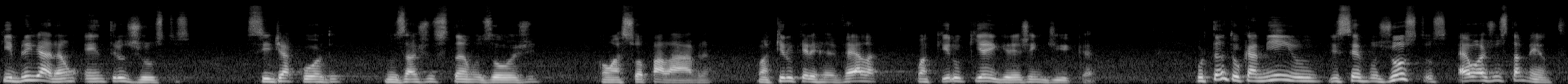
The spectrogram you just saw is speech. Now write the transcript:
que brilharão entre os justos, se de acordo nos ajustamos hoje com a Sua palavra, com aquilo que Ele revela, com aquilo que a igreja indica. Portanto, o caminho de sermos justos é o ajustamento.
